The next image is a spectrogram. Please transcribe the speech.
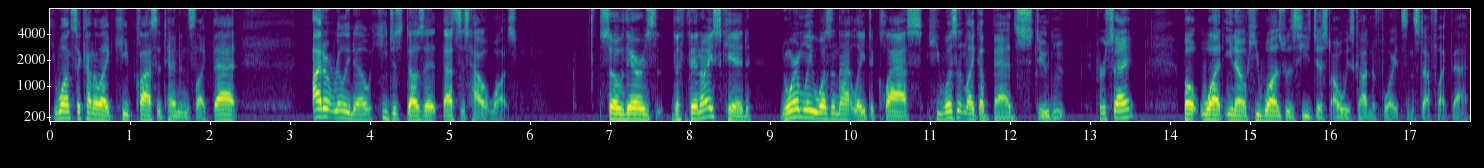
He wants to kind of like keep class attendance like that. I don't really know. He just does it. That's just how it was. So there's the thin ice kid normally wasn't that late to class. He wasn't like a bad student per se, but what you know he was was he just always got into fights and stuff like that.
